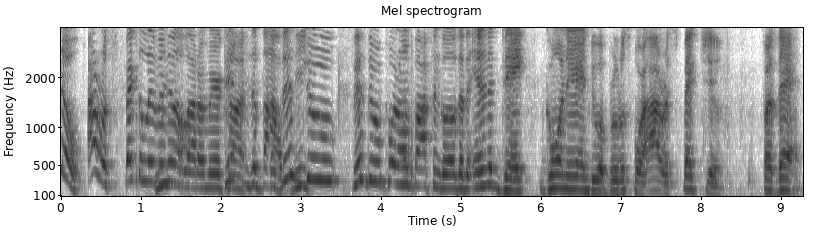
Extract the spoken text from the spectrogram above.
know, I respect the living No, hell out of Amir Khan. this is about this me. dude. This dude put on boxing gloves at the end of the day, going in there and do a brutal sport. I respect you for that.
